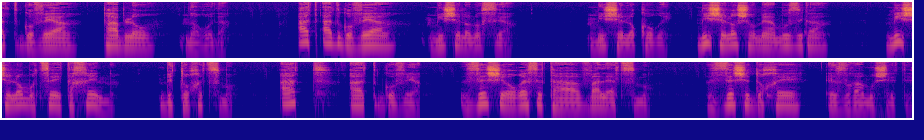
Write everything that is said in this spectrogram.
אט-אט גובע פבלו נרודה. אט-אט גובע מי שלא נוסע, מי שלא קורא, מי שלא שומע מוזיקה, מי שלא מוצא את החן בתוך עצמו. אט-אט גובע. זה שהורס את האהבה לעצמו. זה שדוחה עזרה מושטת.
